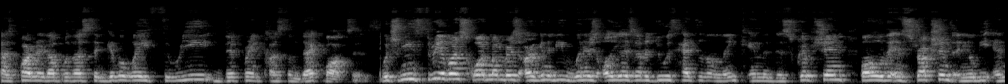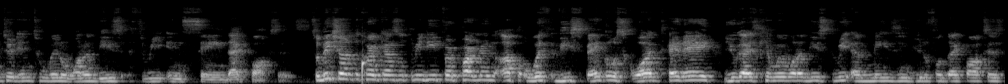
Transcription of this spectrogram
has partnered up with us to give away three different custom deck boxes, which means three of our squad members are going to be winners. All you guys got to do is head to the link in the description, follow the instructions, and you'll be entered in to win one of these three insane deck boxes. So big shout out to Card Castle 3D for partnering up with the Spanko squad today. You guys can win one of these three amazing, beautiful deck boxes.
